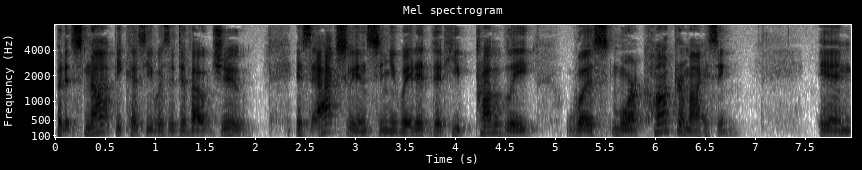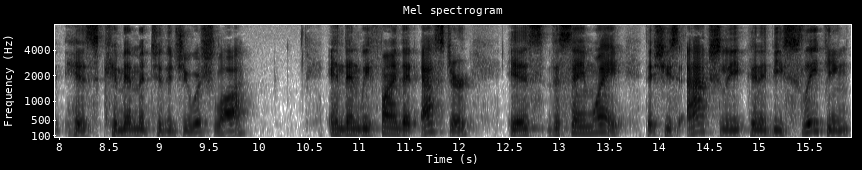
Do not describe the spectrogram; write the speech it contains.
but it's not because he was a devout Jew. It's actually insinuated that he probably was more compromising in his commitment to the Jewish law. And then we find that Esther is the same way, that she's actually going to be sleeping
